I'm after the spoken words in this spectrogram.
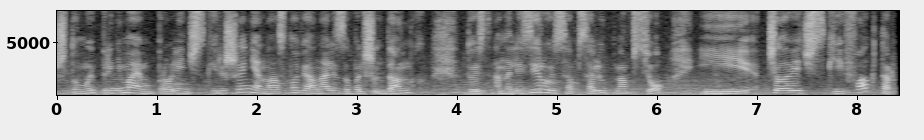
что мы принимаем управленческие решения на основе анализа больших данных. То есть анализируется абсолютно все. И человеческий фактор,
